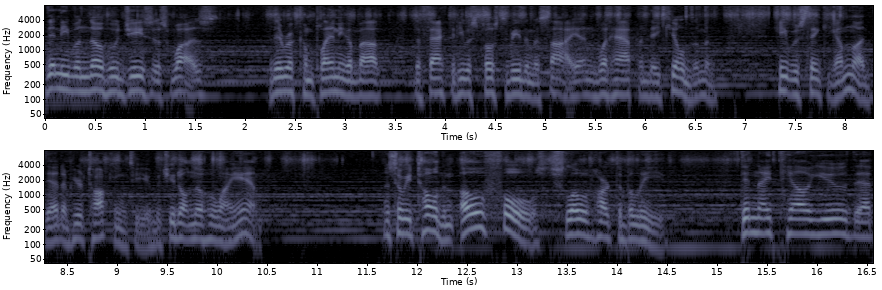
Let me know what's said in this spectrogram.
didn't even know who Jesus was, they were complaining about the fact that he was supposed to be the Messiah, and what happened? They killed him, and he was thinking, I'm not dead, I'm here talking to you, but you don't know who I am. And so he told them, Oh, fools, slow of heart to believe. Didn't I tell you that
